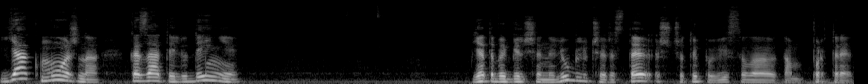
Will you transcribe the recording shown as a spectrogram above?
Як можна казати людині, я тебе більше не люблю через те, що ти повісила там портрет?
